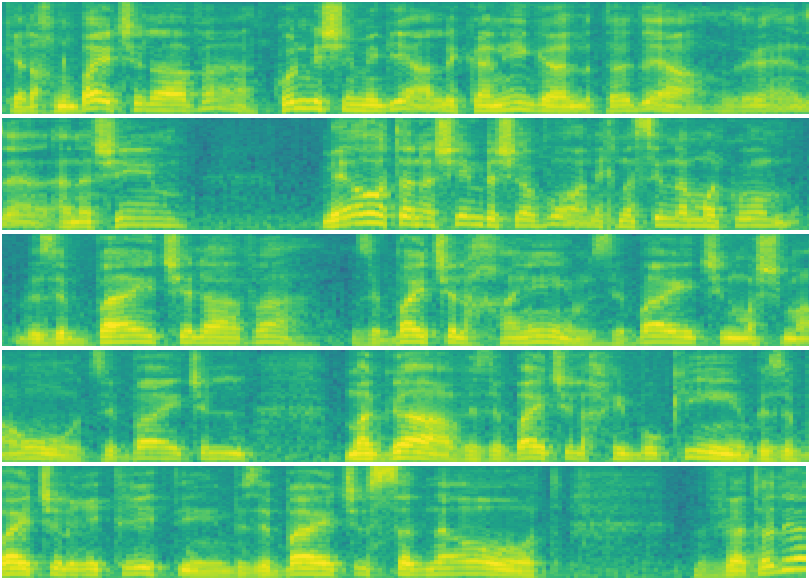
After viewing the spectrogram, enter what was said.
כי אנחנו בית של אהבה, כל מי שמגיע לכאן יגאל, אתה יודע, זה, זה אנשים, מאות אנשים בשבוע נכנסים למקום וזה בית של אהבה, זה בית של חיים, זה בית של משמעות, זה בית של מגע, וזה בית של חיבוקים, וזה בית של ריטריטים, וזה בית של סדנאות, ואתה יודע,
